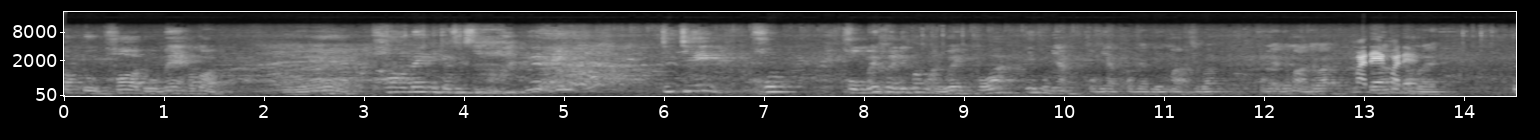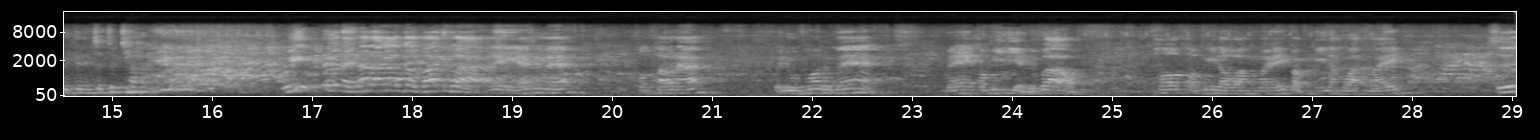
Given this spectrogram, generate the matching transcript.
ต้องดูพ่อดูแม่เขาก่อนเออ พ่อแม่มีการศึกษา จริงๆคนผมไม่เคยนึกมาก่อนเว้ยเพราะว่านี่ผมอยากผมอยากผมอยากเลี้ยงหมาใช่ปะผมอยากเลี้ยงหมาใช่ปะหมาแดงหมาแดงทำอะไรไปเดินจตุจักรอุ้ยตัวไหนน่ารักเอากลับบ้านดีกว่าอะไรอย่างเงี้ยใช่ไหมของเขานะ ไปดูพ่อดูแม่ แม่เขามีเหรียญหรือเปล่า พ่อเขามีระวังไหมแบบมีรางวัลไหมซึ่ง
